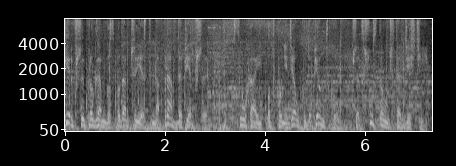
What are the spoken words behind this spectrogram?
Pierwszy program gospodarczy jest naprawdę pierwszy. Słuchaj od poniedziałku do piątku przed 6.40.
